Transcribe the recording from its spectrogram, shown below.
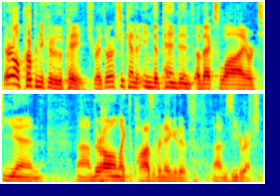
they're all perpendicular to the page, right? They're actually kind of independent of xy or tn. Um, they're all in like the positive or negative um, z direction.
